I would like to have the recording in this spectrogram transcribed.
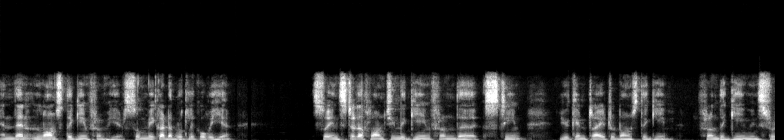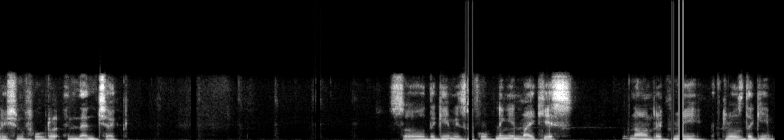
and then launch the game from here. So make a double click over here. So instead of launching the game from the Steam, you can try to launch the game from the game installation folder and then check. So the game is opening in my case. Now let me close the game.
